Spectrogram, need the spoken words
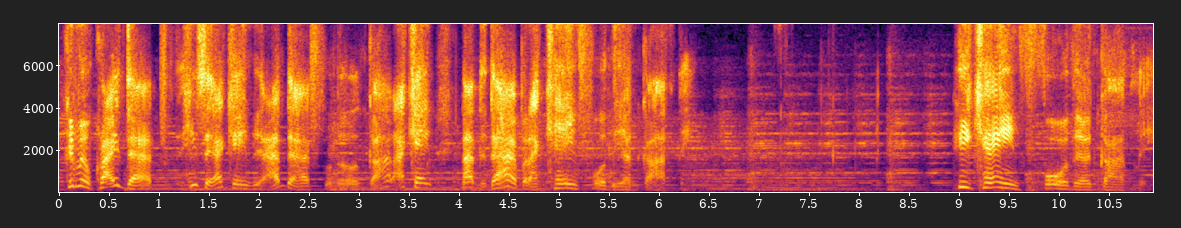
Because remember, Christ died. He said, "I came. I died for the God. I came not to die, but I came for the ungodly." He came for the ungodly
